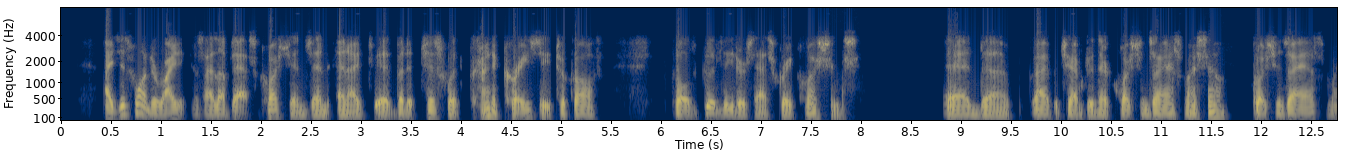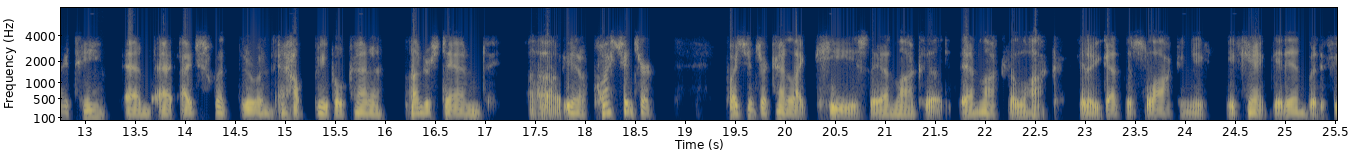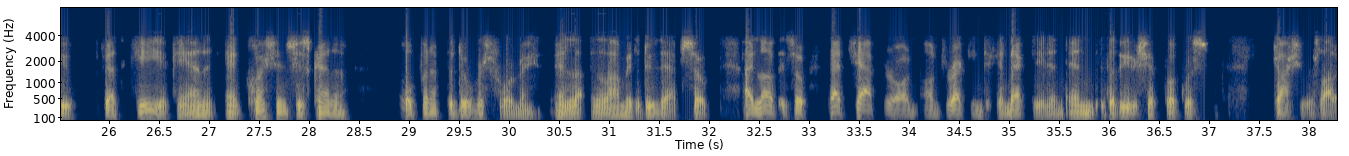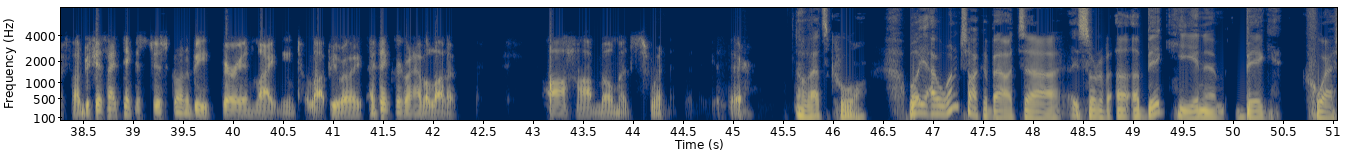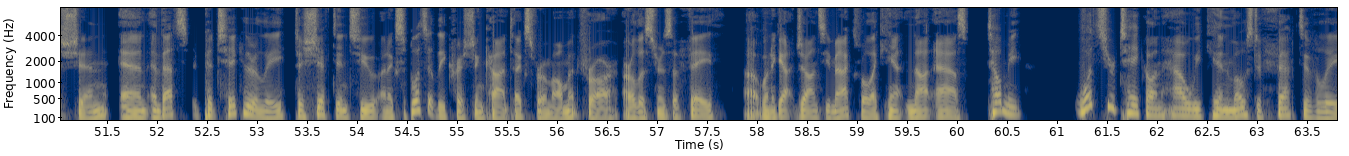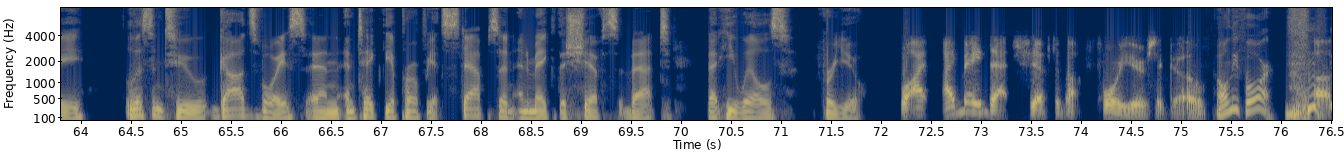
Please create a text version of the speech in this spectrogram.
I just wanted to write it because I love to ask questions, and and I but it just went kind of crazy, took off. Called "Good Leaders Ask Great Questions," and uh, I have a chapter in there. Questions I ask myself, questions I ask my team, and I, I just went through and helped people kind of understand. Uh, you know, questions are questions are kind of like keys. They unlock the they unlock the lock. You know, you got this lock and you you can't get in, but if you got the key, you can. And, and questions just kind of open up the doors for me and allow me to do that. So I love it. So that chapter on, on directing to connecting and, and the leadership book was, gosh, it was a lot of fun because I think it's just going to be very enlightening to a lot of people. I think they're going to have a lot of aha moments when, when they get there. Oh, that's cool. Well, yeah, I want to talk about uh, sort of a, a big key and a big question, and and that's particularly to shift into an explicitly Christian context for a moment for our, our listeners of faith. Uh, when I got John C. Maxwell, I can't not ask. Tell me, what's your take on how we can most effectively listen to God's voice and and take the appropriate steps and, and make the shifts that that He wills for you? Well, I, I made that shift about four years ago. Only four. uh,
